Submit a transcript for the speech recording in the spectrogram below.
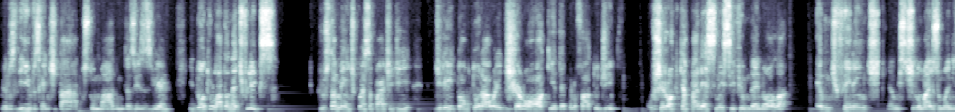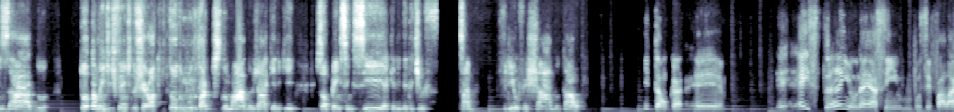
pelos livros que a gente está acostumado muitas vezes ver, e do outro lado a Netflix, justamente com essa parte de direito autoral ali de Sherlock, até pelo fato de o Sherlock que aparece nesse filme da Enola é um diferente, é um estilo mais humanizado, totalmente diferente do Sherlock que todo mundo está acostumado, já aquele que só pensa em si, aquele detetive, sabe, frio, fechado, tal. Então, cara, é, é, é, estranho, né? Assim, você falar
